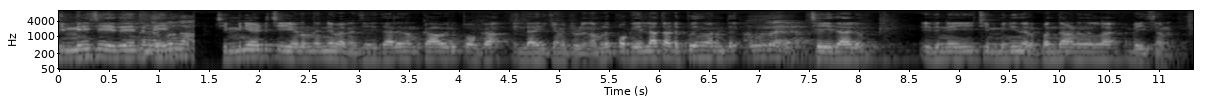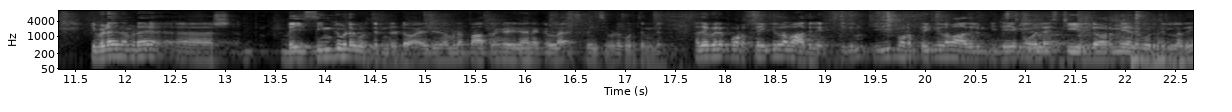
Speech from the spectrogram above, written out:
ചിമ്മിനി ചെയ്തതിന്റെ മെയിൻ ചിമ്മിനി ആയിട്ട് ചെയ്യണം എന്ന് തന്നെ പറഞ്ഞു ചെയ്താലേ നമുക്ക് ആ ഒരു പുക ഇല്ലാതിരിക്കാൻ പറ്റുള്ളൂ. നമ്മൾ പുകയില്ലാത്ത അടുപ്പ് എന്ന് പറഞ്ഞിട്ട് ചെയ്താലും ഇതിന് ഈ ചിമ്മിനി നിർബന്ധമാണെന്നുള്ള ബേസാണ്. ഇവിടെ നമ്മുടെ ബേസിങ്ക് ഇവിടെ കൊടുത്തിട്ടുണ്ട് കേട്ടോ. അതായത് നമ്മുടെ പാത്രം കഴുകാനൊക്കെ ഉള്ള സ്പേസ് ഇവിടെ കൊടുത്തിട്ടുണ്ട്. അതേപോലെ പുറത്തേക്കുള്ള വാതിൽ ഇതും ഈ പുറത്തേക്കുള്ള വാതിലും ഇതേപോലെ സ്റ്റീൽ ഡോറിനെയാണ് കൊടുത്തിട്ടുള്ളത്.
